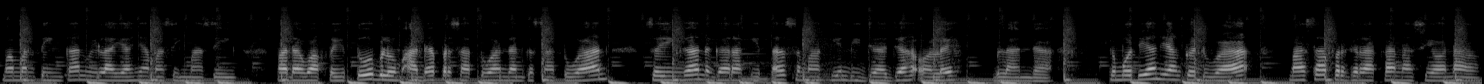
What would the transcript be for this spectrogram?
mementingkan wilayahnya masing-masing. Pada waktu itu belum ada persatuan dan kesatuan sehingga negara kita semakin dijajah oleh Belanda. Kemudian yang kedua, masa pergerakan nasional.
